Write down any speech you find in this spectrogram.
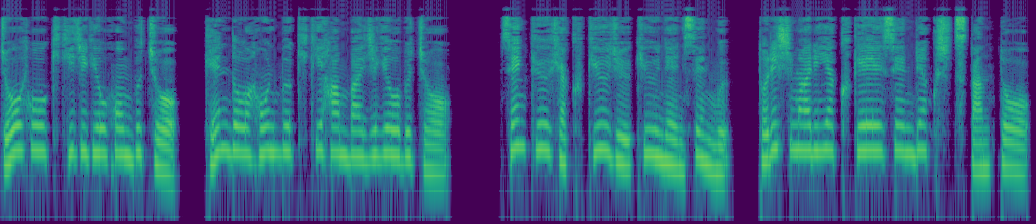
情報機器事業本部長、剣道本部機器販売事業部長。1999年専務、取締役経営戦略室担当。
